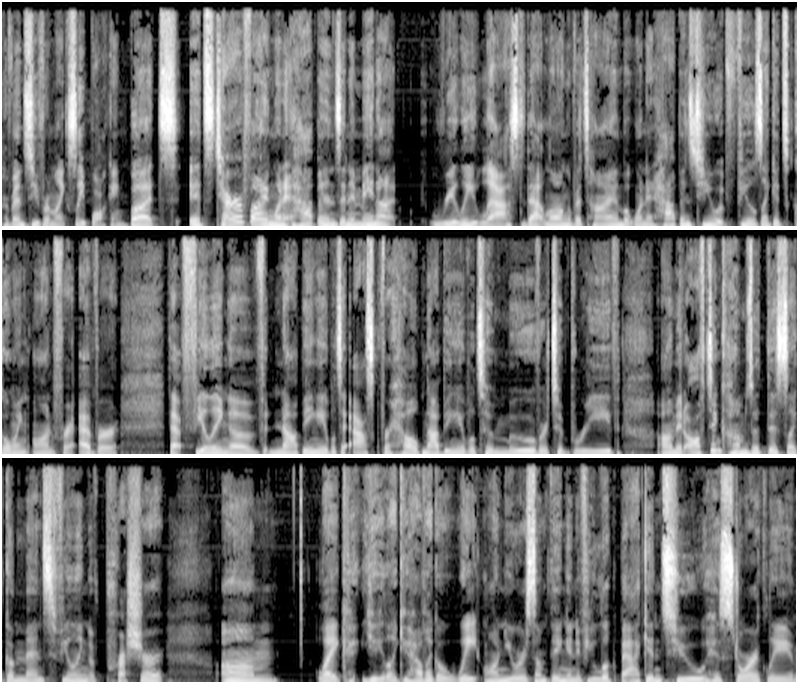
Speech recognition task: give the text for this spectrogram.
prevents you from like sleepwalking. But it's terrifying when it happens and it may not really last that long of a time, but when it happens to you, it feels like it's going on forever. That feeling of not being able to ask for help, not being able to move or to breathe. Um, it often comes with this like immense feeling of pressure. Um, like you like you have like a weight on you or something. And if you look back into historically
